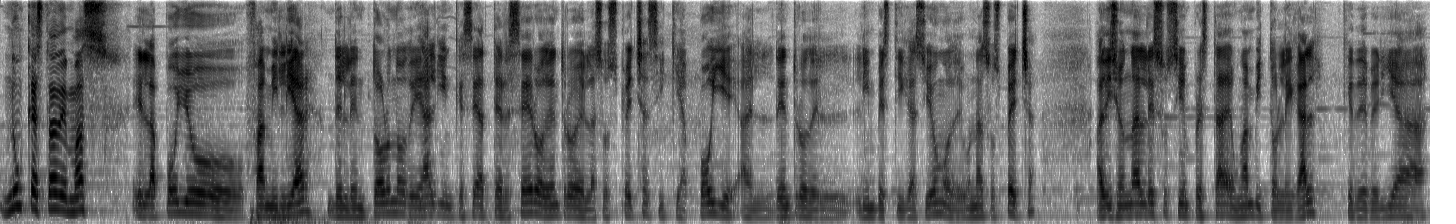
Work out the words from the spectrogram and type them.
Nunca está de más el apoyo familiar del entorno de alguien que sea tercero dentro de las sospechas y que apoye al, dentro de la investigación o de una sospecha. Adicional, eso siempre está en un ámbito legal que debería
